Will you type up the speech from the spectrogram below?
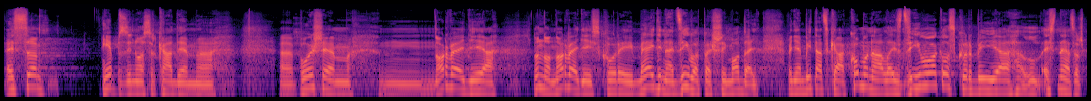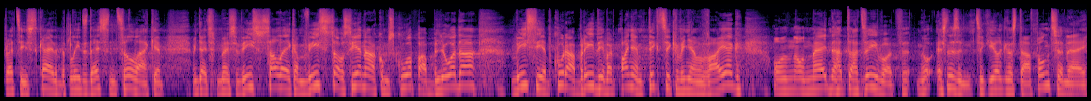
Es uh, iepazinos ar kādiem uh, puišiem Norvēģijā. Nu, no Norvēģijas, kuri mēģināja dzīvot pēc šī modeļa. Viņiem bija tāds kā komunālais dzīvoklis, kur bija, es neatceros precīzi skaidri, bet līdz desmit cilvēkiem. Viņi teica, mēs visu saliekam, visus savus ienākumus kopā bļodā. Visi, jebkurā brīdī var paņemt tik, cik viņam vajag, un, un mēģināt tā dzīvot. Nu, es nezinu, cik ilgi tas tā funkcionēja.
